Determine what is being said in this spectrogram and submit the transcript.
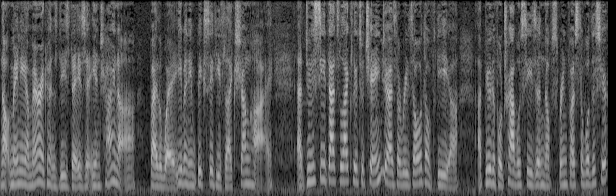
not many Americans these days in China. By the way, even in big cities like Shanghai, uh, do you see that's likely to change as a result of the uh, beautiful travel season of Spring Festival this year?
